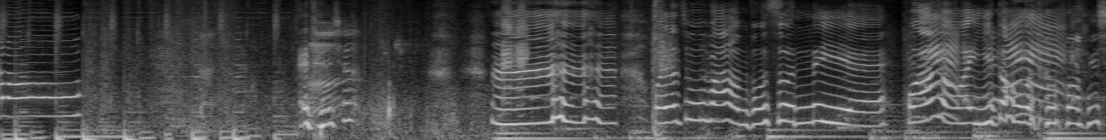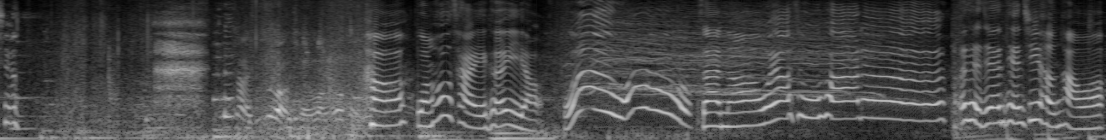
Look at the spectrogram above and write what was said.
喽！哎，等一下，嗯，我的出发很不顺利耶，我要怎么移动我的方向？接下来就是往前，往后走。好，往后踩也可以哦。哇哦哇，赞哦！我要出发了，而且今天天气很好哦，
